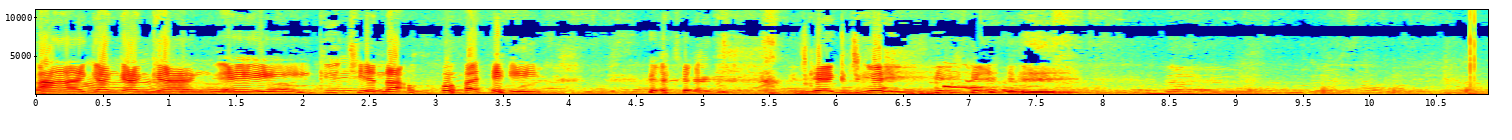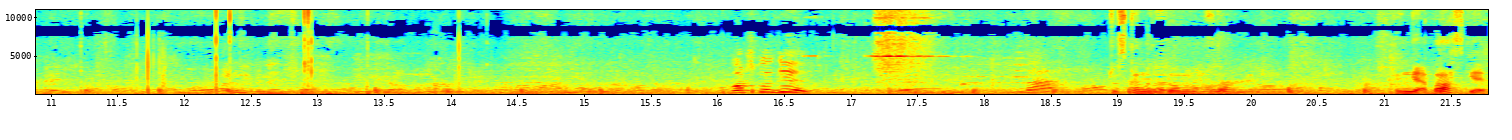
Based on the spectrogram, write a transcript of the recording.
Ah, gang, gang, gang. Hey, Gucci and that way. Jgeg, jgeg. I don't even know. What ska du? Just gonna film myself. Can get a basket.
